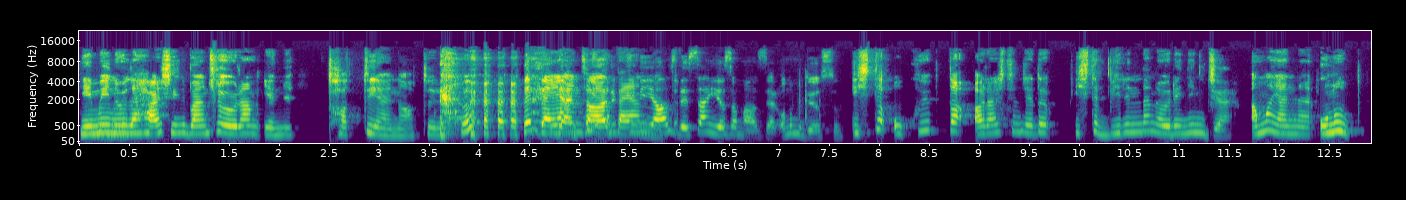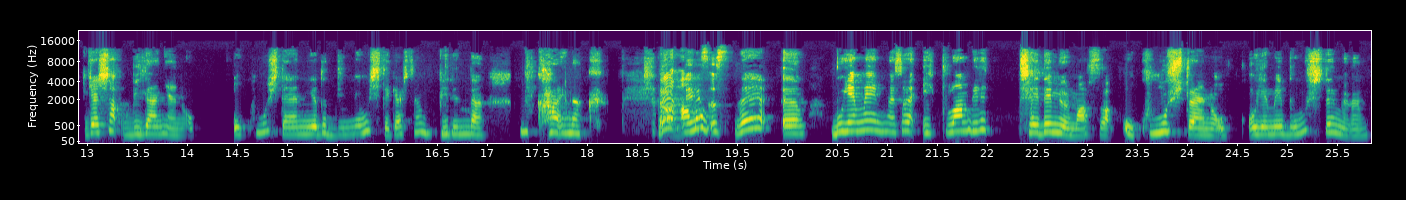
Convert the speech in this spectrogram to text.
Yemeğin Hı hı. öyle her şeyini bence öğren yani tattı yani alt tarafı ve beğendi yani tarifini yaz desen yazamazlar. Onu mu diyorsun? İşte okuyup da araştırınca ya da işte birinden öğrenince ama yani onu gerçekten bilen yani ok- okumuş da yani ya da dinlemiş de gerçekten birinden bir kaynak. Ve Tamam, ama Deniz ve e, bu yemeği mesela ilk bulan biri şey demiyorum asla okumuş da yani o, o yemeği bulmuş demiyorum.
